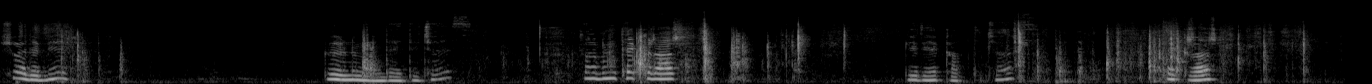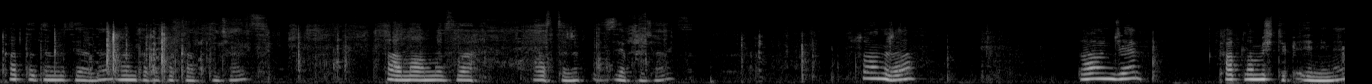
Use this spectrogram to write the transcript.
Şöyle bir görünüm elde edeceğiz. Sonra bunu tekrar geriye katlayacağız. Tekrar katladığımız yerden ön tarafa katlayacağız. Parmağımızla bastırıp iz yapacağız. Sonra daha önce katlamıştık enini.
